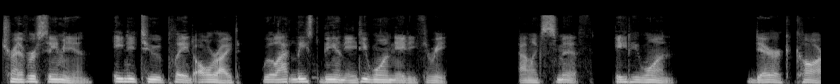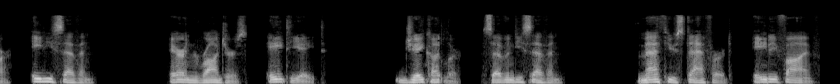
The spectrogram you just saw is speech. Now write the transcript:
Trevor Siemian, 82 played alright, will at least be an 81-83. Alex Smith, 81. Derek Carr, 87. Aaron Rodgers, 88. Jay Cutler, 77. Matthew Stafford, 85.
